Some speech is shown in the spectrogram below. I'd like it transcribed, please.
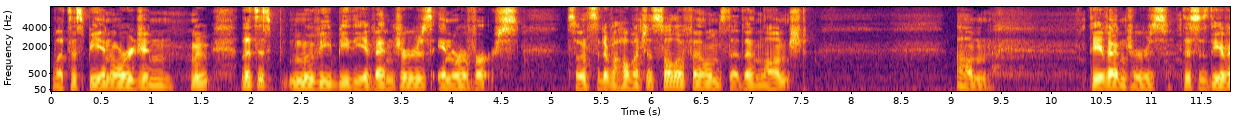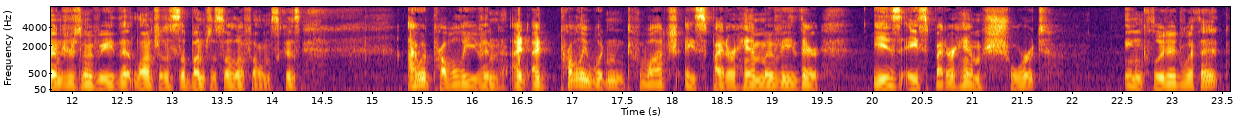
let this be an origin movie. Let this movie be the Avengers in reverse. So instead of a whole bunch of solo films that then launched, um, the Avengers. This is the Avengers movie that launches us a bunch of solo films because I would probably even I I probably wouldn't watch a Spider Ham movie. There is a Spider Ham short included with it,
